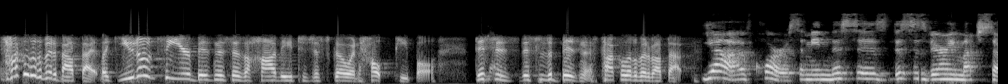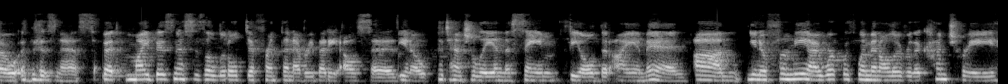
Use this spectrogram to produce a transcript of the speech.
Talk a little bit about that. Like you don't see your business as a hobby to just go and help people. This yeah. is this is a business. Talk a little bit about that. Yeah, of course. I mean, this is this is very much so a business, but my business is a little different than everybody else's. You know, potentially in the same field that I am in. Um, you know, for me, I work with women all over the country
